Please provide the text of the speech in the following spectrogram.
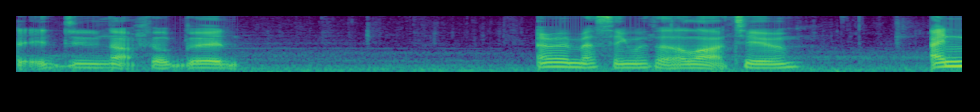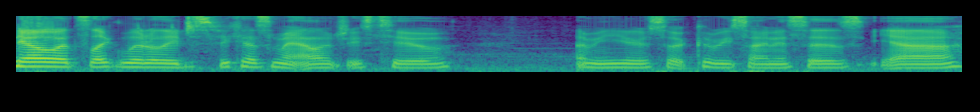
It do not feel good. I've been messing with it a lot too. I know it's like literally just because of my allergies too. I mean, years, so it could be sinuses. Yeah.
